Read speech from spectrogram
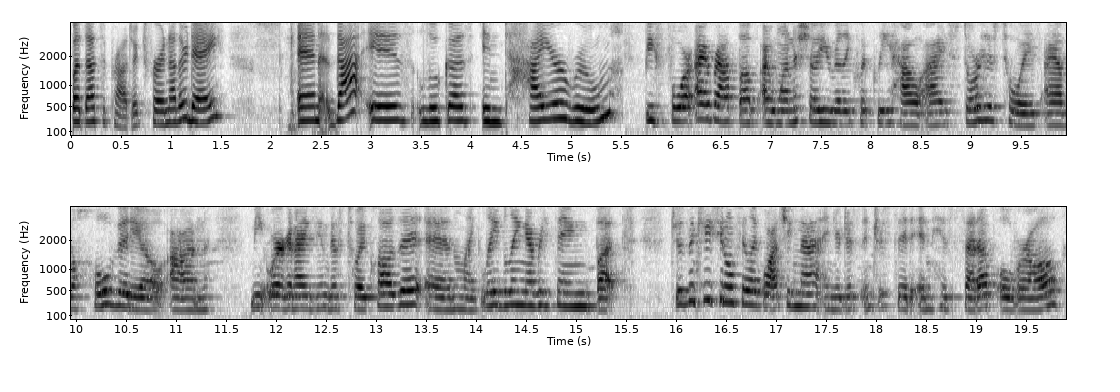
But that's a project for another day. And that is Luca's entire room. Before I wrap up, I want to show you really quickly how I store his toys. I have a whole video on me organizing this toy closet and like labeling everything, but just in case you don't feel like watching that and you're just interested in his setup overall,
